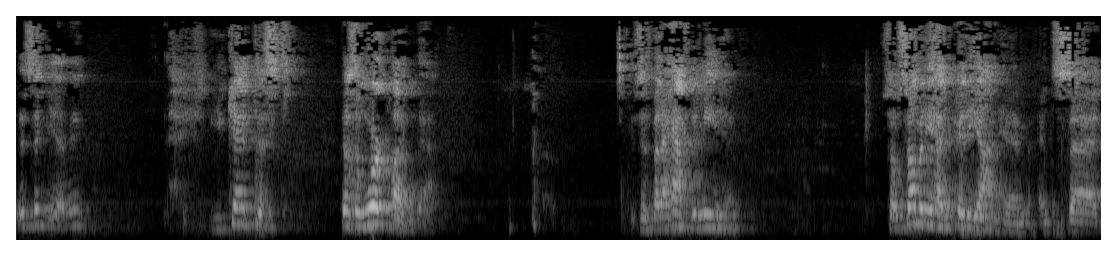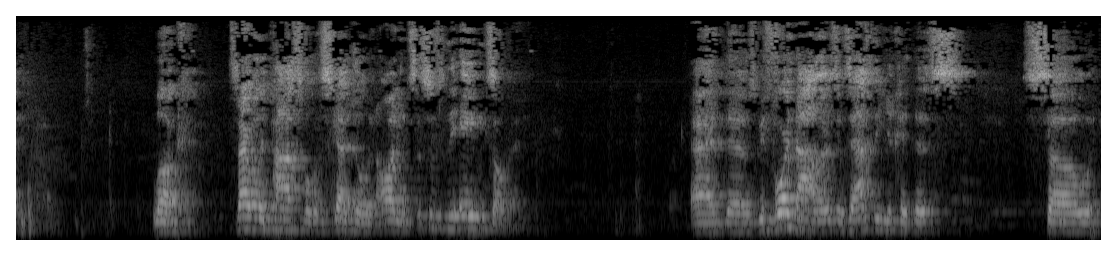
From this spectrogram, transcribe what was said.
They said, "Yeah, I mean, you can't just." Doesn't work like that. He says, but I have to meet him. So somebody had pity on him and said, look, it's not really possible to schedule an audience. This was in the 80s already. And uh, it was before dollars, it was after Yechidus. So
